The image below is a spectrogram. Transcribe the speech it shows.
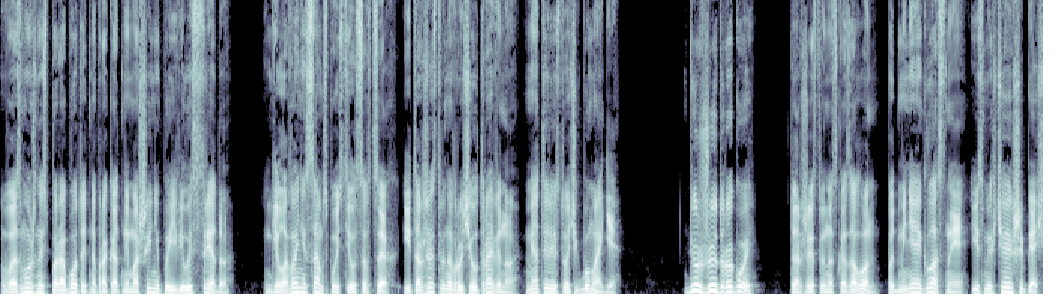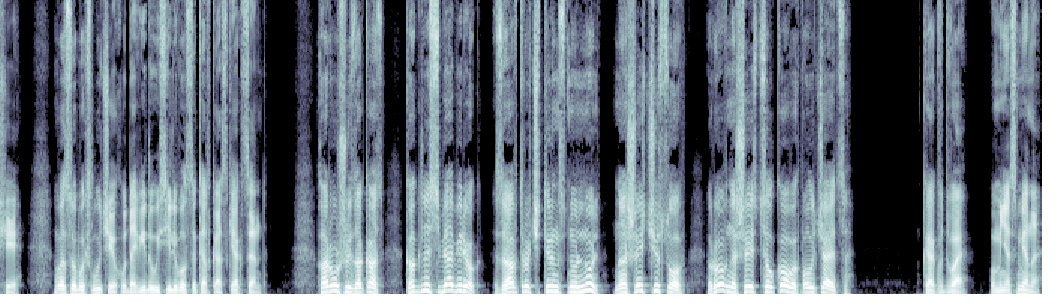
Возможность поработать на прокатной машине появилась в среду. Геловани сам спустился в цех и торжественно вручил Травину мятый листочек бумаги. «Держи, дорогой!» – торжественно сказал он, подменяя гласные и смягчая шипящие. В особых случаях у Давида усиливался кавказский акцент. «Хороший заказ, как для себя берег. Завтра в 14.00 на 6 часов. Ровно 6 целковых получается». «Как в два? У меня смена».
